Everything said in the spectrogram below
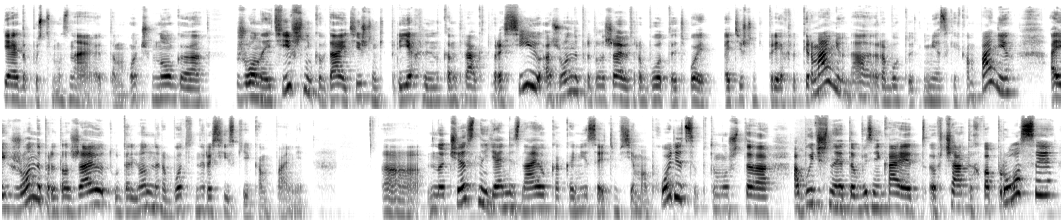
Я, допустим, знаю, там очень много жен айтишников, да, айтишники приехали на контракт в Россию, а жены продолжают работать, ой, айтишники приехали в Германию, да, работают в немецких компаниях, а их жены продолжают удаленно работать на российские компании. А, но, честно, я не знаю, как они с этим всем обходятся, потому что обычно это возникает в чатах вопросы,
